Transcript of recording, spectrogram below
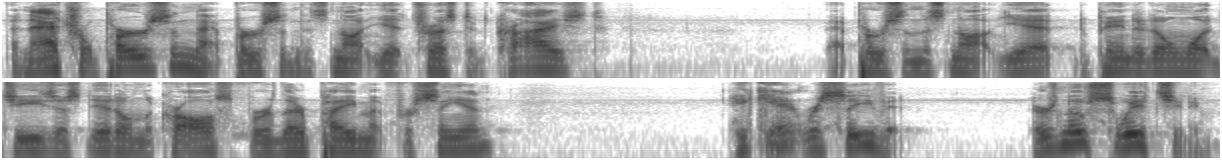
The natural person, that person that's not yet trusted Christ, that person that's not yet depended on what Jesus did on the cross for their payment for sin, he can't receive it. There's no switch in him.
